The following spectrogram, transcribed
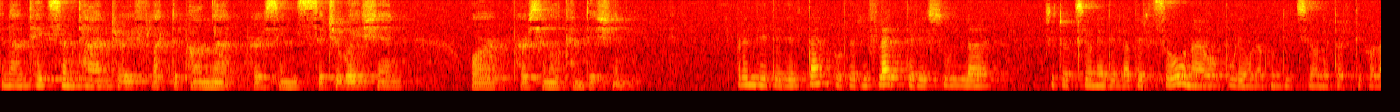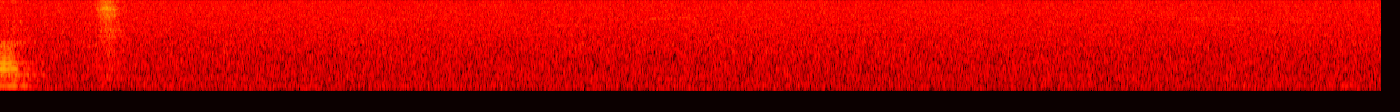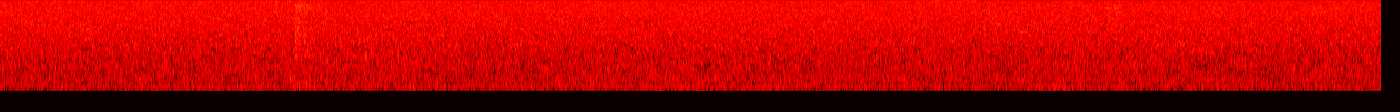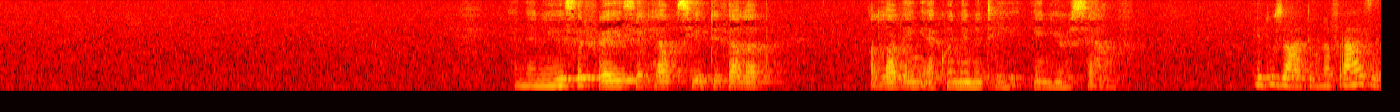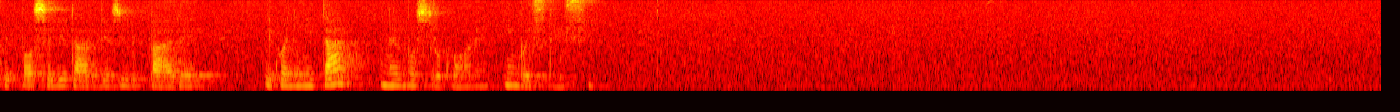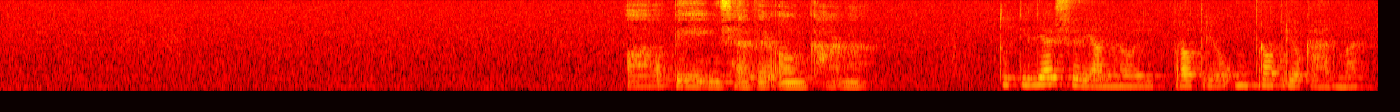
And now take some time to reflect upon that person's situation or personal condition. Prendete del tempo per riflettere sulla situazione della persona oppure una condizione particolare. And then use the phrase that helps you develop a loving equanimity in yourself. Ed usate una frase che possa aiutarvi a sviluppare equanimità nel vostro cuore, in voi stessi. Beings have their own karma. Tutti gli esseri hanno proprio, un proprio karma.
